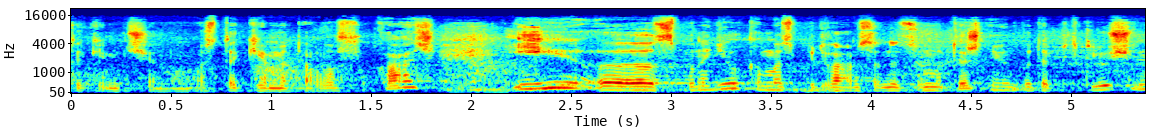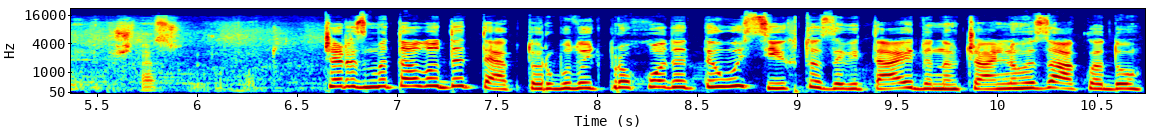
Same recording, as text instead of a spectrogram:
таким чином ось такий металошукач. І е, з понеділка ми сподіваємося на цьому тижні він буде підключений і почне свою роботу. Через металодетектор будуть проходити усі, хто завітає до навчального закладу,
